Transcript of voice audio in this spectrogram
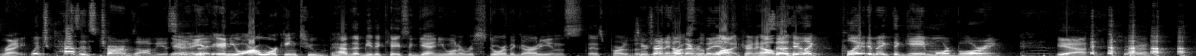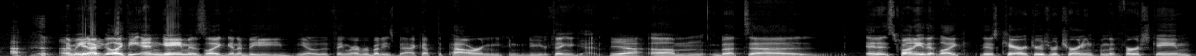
Right. Which has its charms, obviously. yeah, and, but you, and you are working to have that be the case again. You want to restore the Guardians as part of the. you're trying to help thrust of the everybody plot. Trying to help. So they're like, play to make the game more boring. Yeah. I mean, I feel like the end game is like going to be you know the thing where everybody's back up to power and you can do your thing again. Yeah. Um, but uh, and it's funny that like there's characters returning from the first game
